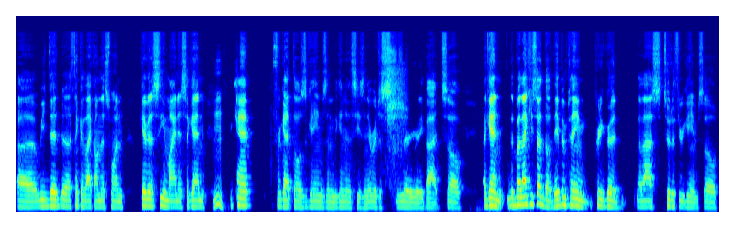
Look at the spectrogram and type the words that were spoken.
uh, we did uh, think alike on this one. Give it a C minus. Again, mm. you can't forget those games in the beginning of the season. They were just really, really bad. So again, but like you said though, they've been playing pretty good the last two to three games. So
